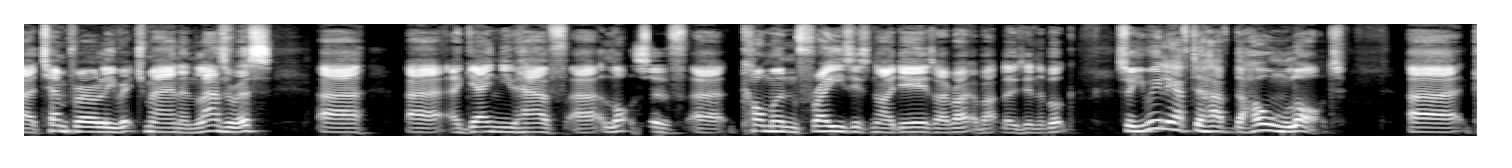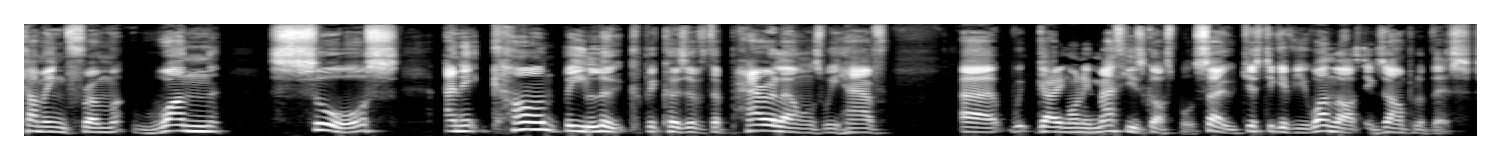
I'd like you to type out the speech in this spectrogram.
uh, temporarily rich man and Lazarus. Uh, uh, again, you have uh, lots of uh, common phrases and ideas. I wrote about those in the book. So you really have to have the whole lot uh, coming from one source, and it can't be Luke because of the parallels we have uh, going on in Matthew's gospel. So, just to give you one last example of this,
